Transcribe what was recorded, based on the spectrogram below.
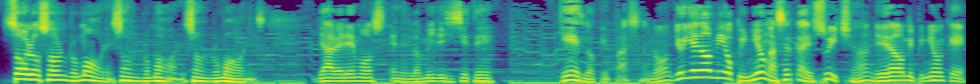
solo son rumores, son rumores, son rumores. Ya veremos en el 2017 qué es lo que pasa, ¿no? Yo ya he dado mi opinión acerca de Switch, ¿ah? Yo he dado mi opinión que,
